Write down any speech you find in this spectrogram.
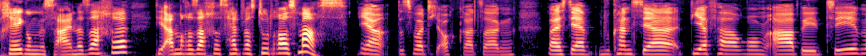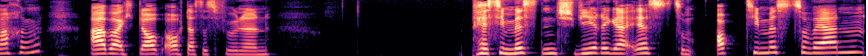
Prägung ist eine Sache, die andere Sache ist halt, was du draus machst. Ja, das wollte ich auch gerade sagen. Weißt ja, du kannst ja die Erfahrung A, B, C machen, aber ich glaube auch, dass es für einen Pessimisten schwieriger ist, zum Optimist zu werden,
